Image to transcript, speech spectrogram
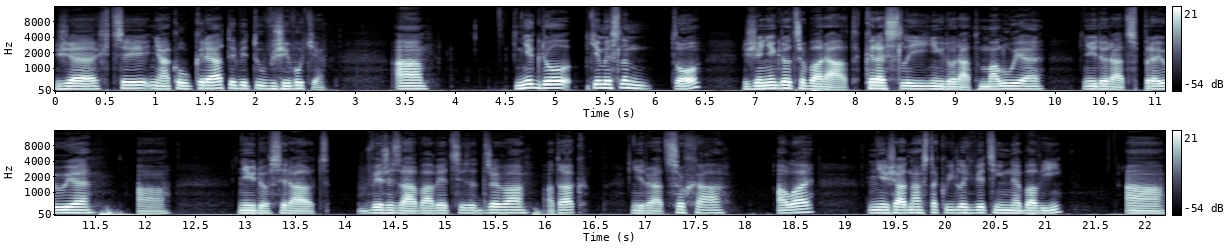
že chci nějakou kreativitu v životě. A někdo, tím myslím to, že někdo třeba rád kreslí, někdo rád maluje, někdo rád sprejuje a někdo si rád vyřezává věci ze dřeva a tak, někdo rád sochá, ale mě žádná z takových věcí nebaví a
